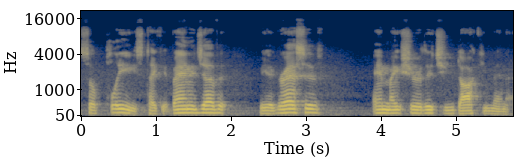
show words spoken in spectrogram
so please take advantage of it, be aggressive, and make sure that you document it.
